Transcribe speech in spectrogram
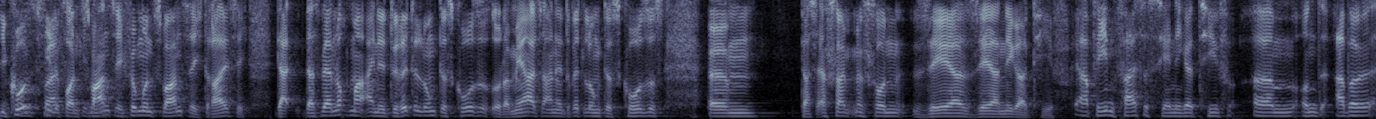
die Kursziele von 20, 25, 30, da, das wäre nochmal eine Drittelung des Kurses oder mehr als eine Drittelung des Kurses. Ähm, das erscheint mir schon sehr, sehr negativ. Ja, auf jeden Fall ist es sehr negativ. Ähm, und, aber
